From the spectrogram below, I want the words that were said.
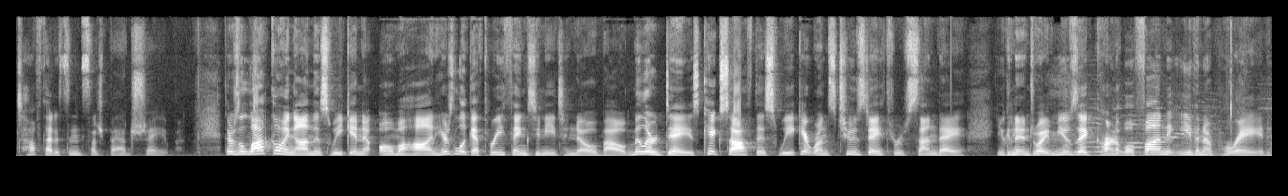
tough that it's in such bad shape. There's a lot going on this week in Omaha, and here's a look at three things you need to know about. Millard Days kicks off this week. It runs Tuesday through Sunday. You can enjoy music, carnival fun, even a parade.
